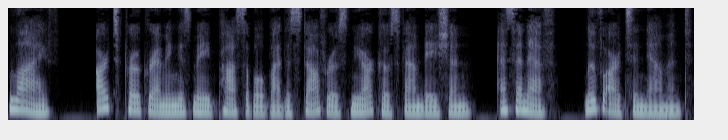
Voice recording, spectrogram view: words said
Live Arts programming is made possible by the Stavros Niarchos Foundation, SNF, Live Arts Endowment.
